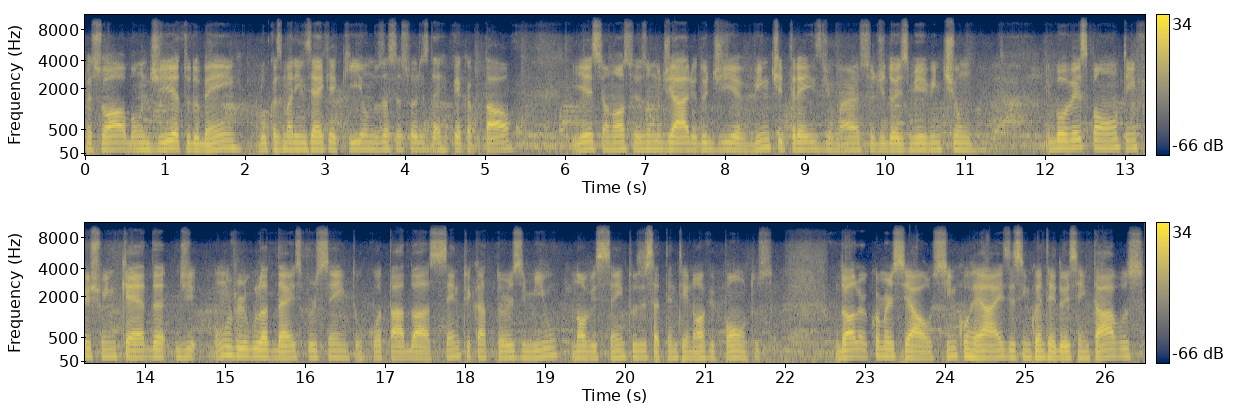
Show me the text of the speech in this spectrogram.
Pessoal, bom dia, tudo bem? Lucas Marinzec aqui, um dos assessores da RP Capital. E esse é o nosso resumo diário do dia 23 de março de 2021. Ibovespa ontem fechou em queda de 1,10%, cotado a 114.979 pontos. Dólar comercial R$ 5,52,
